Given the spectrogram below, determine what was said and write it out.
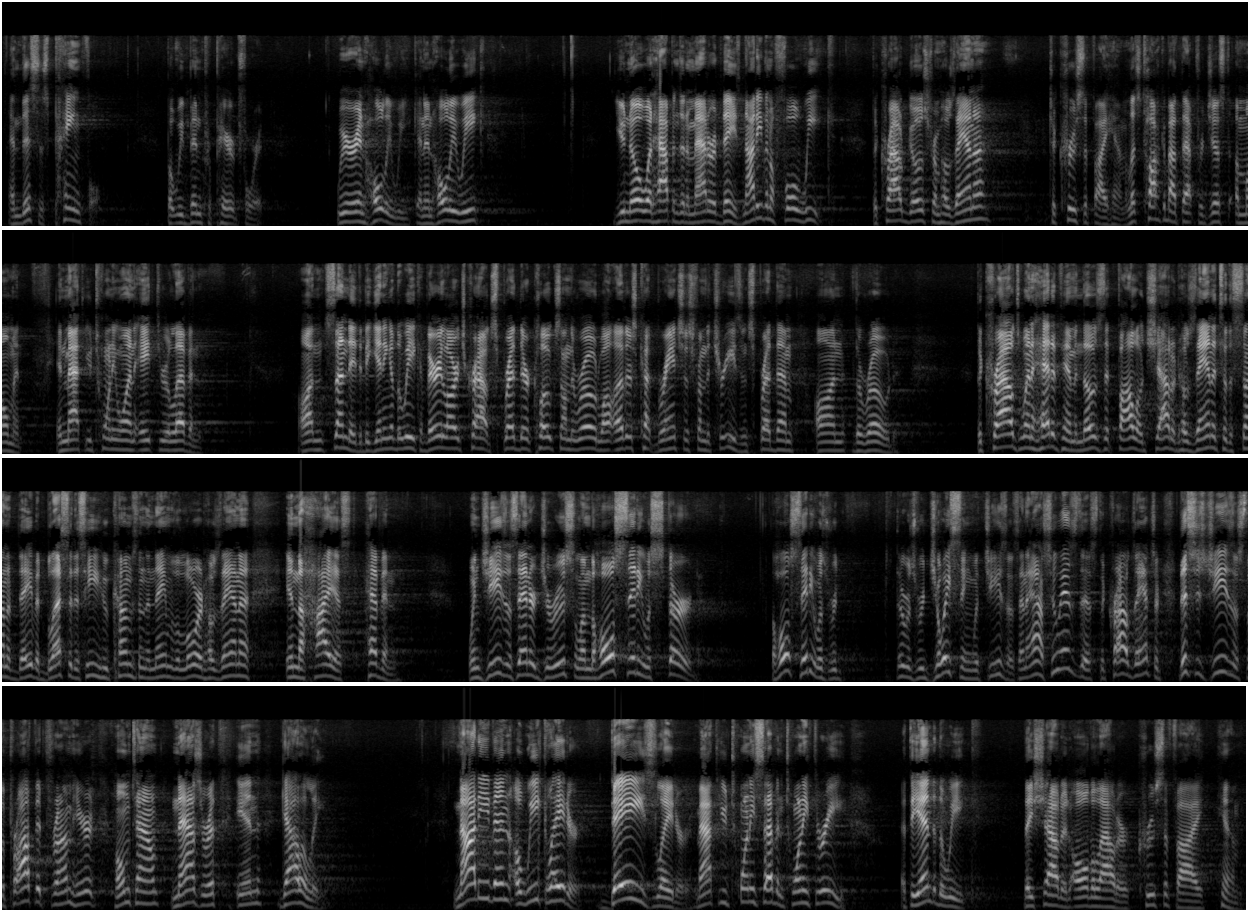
And this is painful, but we've been prepared for it. We are in Holy Week, and in Holy Week, you know what happens in a matter of days, not even a full week. The crowd goes from Hosanna to crucify him. Let's talk about that for just a moment. In Matthew 21 8 through 11, on Sunday, the beginning of the week, a very large crowd spread their cloaks on the road while others cut branches from the trees and spread them on the road. The crowds went ahead of him, and those that followed shouted, Hosanna to the Son of David! Blessed is he who comes in the name of the Lord! Hosanna in the highest heaven. When Jesus entered Jerusalem, the whole city was stirred. The whole city was, re- there was rejoicing with Jesus and asked, Who is this? The crowds answered, This is Jesus, the prophet from here at hometown Nazareth in Galilee. Not even a week later, days later, Matthew 27 23, at the end of the week, they shouted all the louder, Crucify him.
